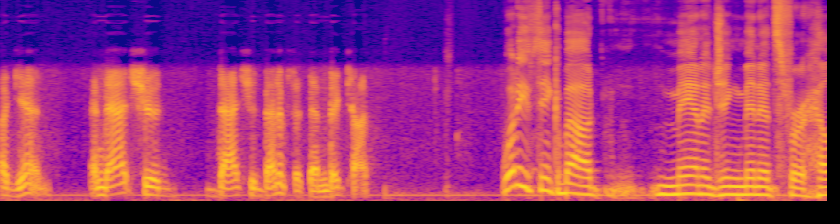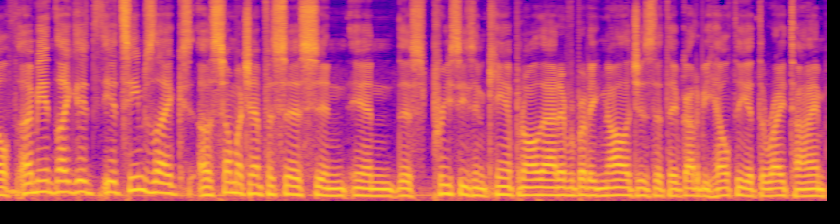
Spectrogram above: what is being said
again, and that should that should benefit them big time. What do you think about managing minutes for health? I mean, like it it seems like uh, so much emphasis in in this preseason camp and all that. Everybody acknowledges that they've got to be healthy at the right time.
